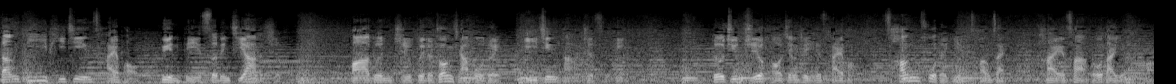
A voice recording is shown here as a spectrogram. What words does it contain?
当第一批金银财宝运抵瑟林吉亚的时候，巴顿指挥的装甲部队已经打至此地。德军只好将这些财宝仓促地隐藏在凯撒罗达眼旁。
